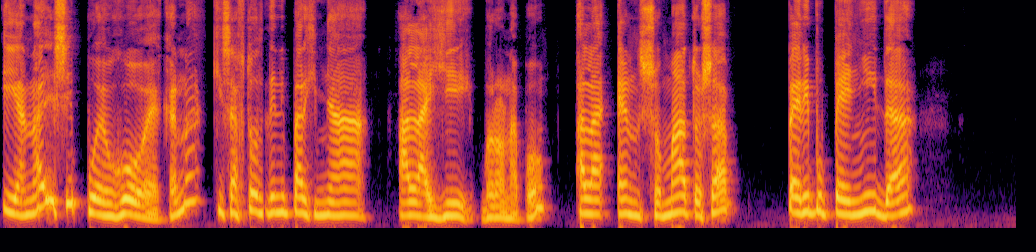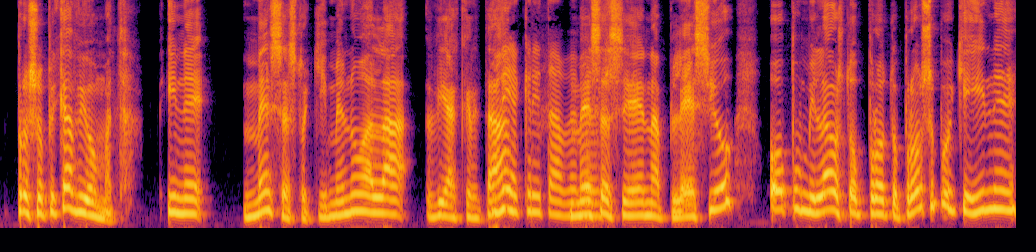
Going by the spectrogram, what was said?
η ανάλυση που εγώ έκανα και σε αυτό δεν υπάρχει μια αλλαγή μπορώ να πω, αλλά ενσωμάτωσα περίπου 50 προσωπικά βιώματα. Είναι μέσα στο κείμενο αλλά διακριτά, διακριτά μέσα σε ένα πλαίσιο όπου μιλάω στο πρώτο πρόσωπο και είναι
